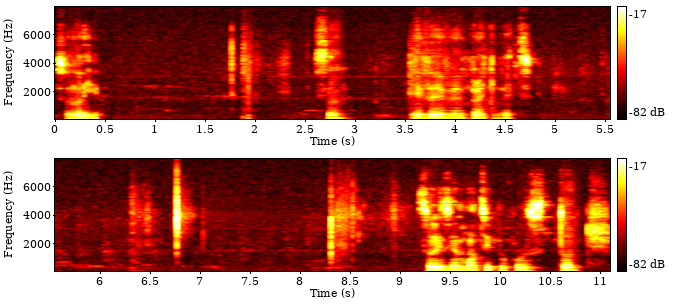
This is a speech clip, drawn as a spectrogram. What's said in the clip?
so that you see. A very very bright light. So it's a multi-purpose torch.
